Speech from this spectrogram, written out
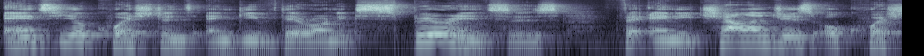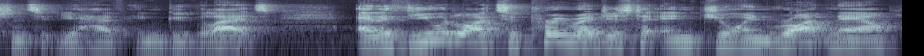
answer your questions and give their own experiences for any challenges or questions that you have in Google Ads. And if you would like to pre-register and join right now,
